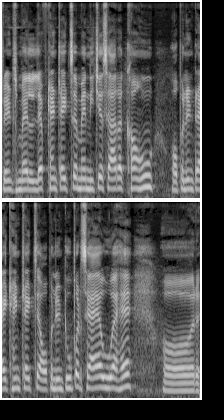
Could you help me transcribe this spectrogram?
फ्रेंड्स, मैं लेफ़्ट हैंड साइड से, मैं नीचे से आ रखा हूँ ओपोनेंट राइट हैंड साइड से ओपोनेंट ऊपर से आया हुआ है, और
